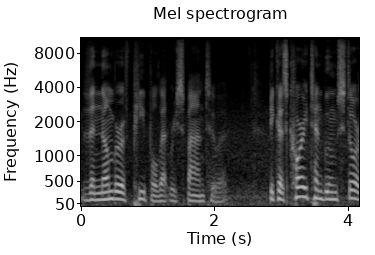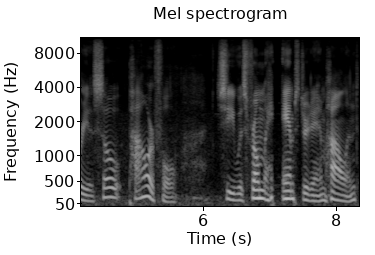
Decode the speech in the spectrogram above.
the number of people that respond to it because Corrie ten Boom's story is so powerful. She was from Amsterdam, Holland.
